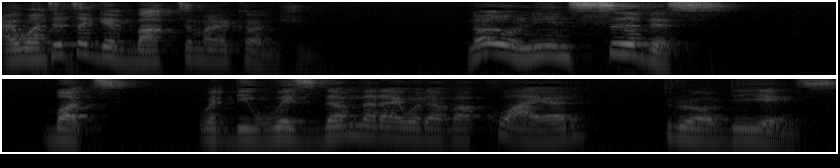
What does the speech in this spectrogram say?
I wanted to give back to my country, not only in service, but with the wisdom that I would have acquired throughout the years.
